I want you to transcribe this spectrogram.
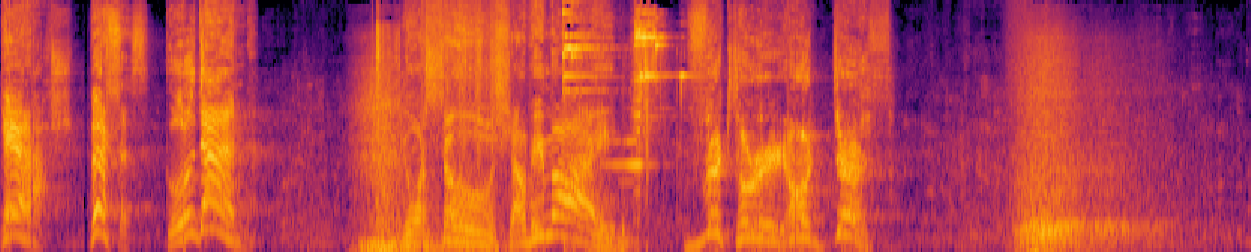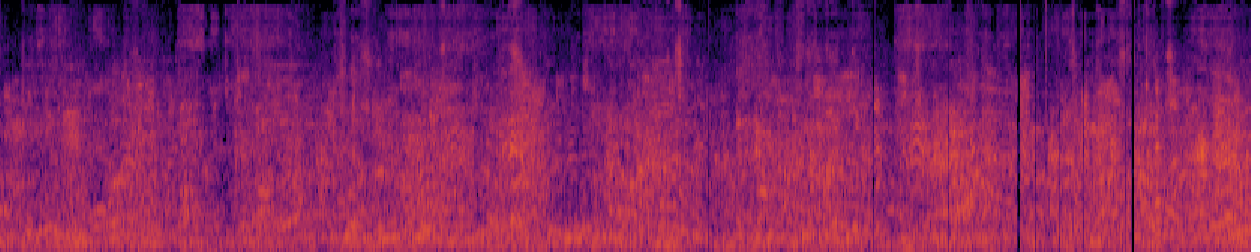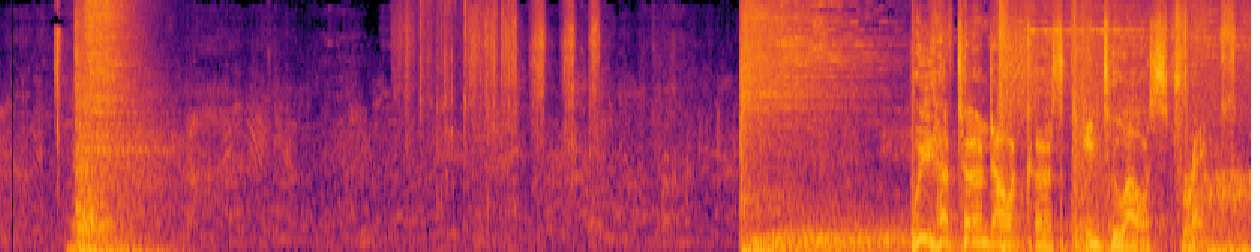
Garrosh versus Gul'dan. Your soul shall be mine! Victory or death! Have turned our curse into our strength.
